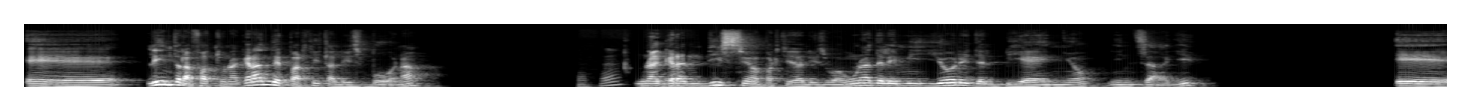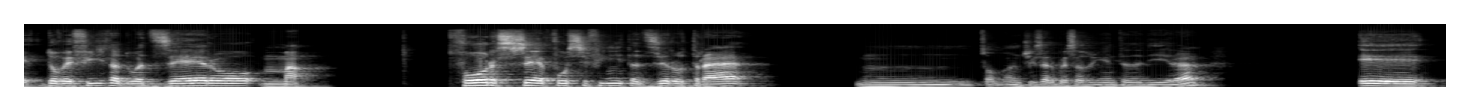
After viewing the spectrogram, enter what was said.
E L'Inter ha fatto una grande partita a Lisbona, uh-huh. una grandissima partita a Lisbona, una delle migliori del biennio di Inzaghi, e dove è finita 2-0, ma forse fosse finita 0-3, mh, mm, insomma non ci sarebbe stato niente da dire. E,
